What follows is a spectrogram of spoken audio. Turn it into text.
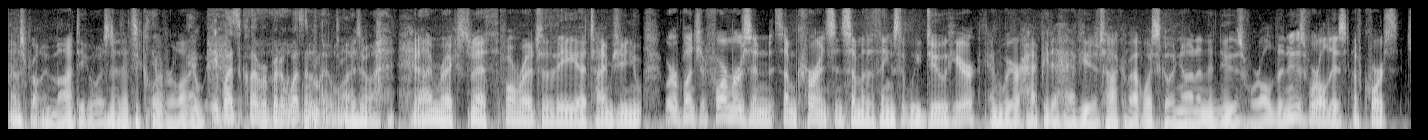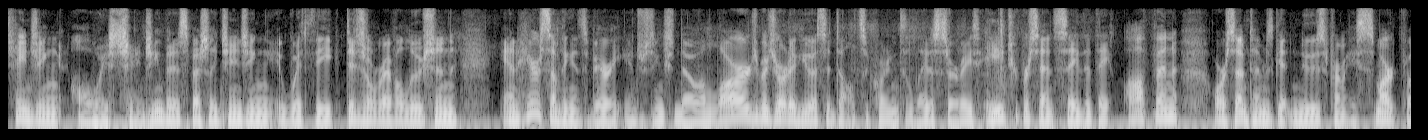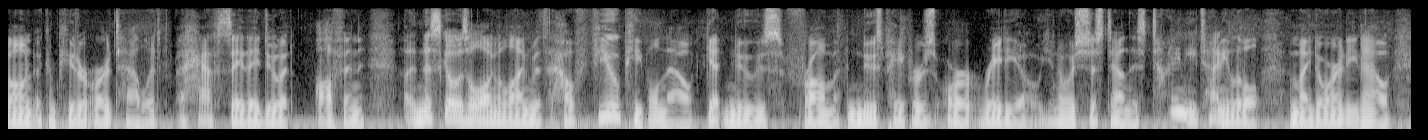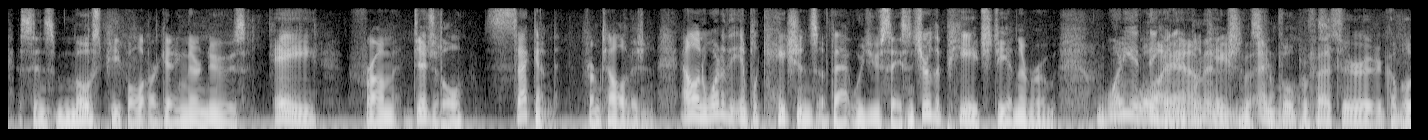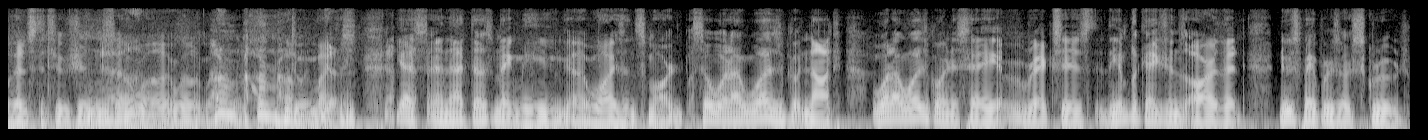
That was probably Monty, wasn't it? That's a clever line. It, it was clever, but it wasn't was. And I'm Rex Smith, former editor of the uh, Times Union. We're a bunch of formers and some currents in some of the things that we do here, and we are happy to have you to talk about what's going on in the news world. The news world is, of course, changing, always changing, but especially changing with the digital revolution. And here's something that's very interesting to know. A large majority of U.S. adults, according to the latest surveys, 82% say that they often or sometimes get news from a smartphone, a computer, or a tablet. A half say they do it often. And this goes along the line with how few people now get news from newspapers or radio. You know, it's just down this tiny, tiny little minority now, since most people are getting their news A from digital, second from television. Alan, what are the implications of that, would you say? Since you're the PhD in the room, what do you well, think I are the am, and- implications? And, full professor at a couple of institutions. So, well, well, when I was doing my Yes. thing. Yes, and that does make me uh, wise and smart. So, what I was go- not, what I was going to say, Rex, is the implications are that newspapers are screwed.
